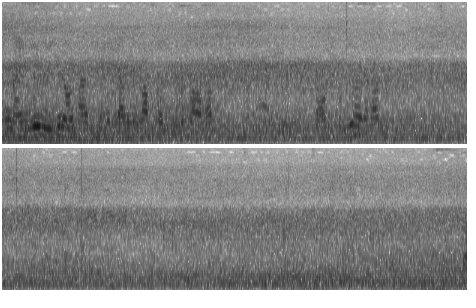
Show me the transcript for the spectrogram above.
ข้างในนี้มีพี่น้องชาวศรีประจันทร์รับชมอยู่หรือเปล่าครับขอบคุณด้วยนะครับได้ยินขอบคุณขอบคุณครับเยอะอ๋อใช่แล้วที่ทาง สว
